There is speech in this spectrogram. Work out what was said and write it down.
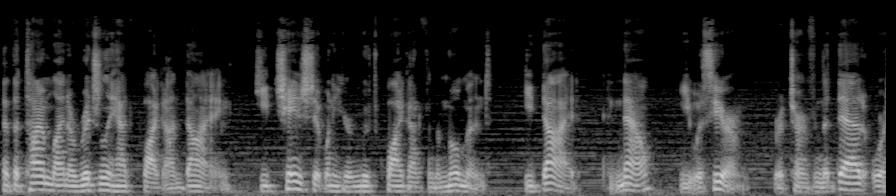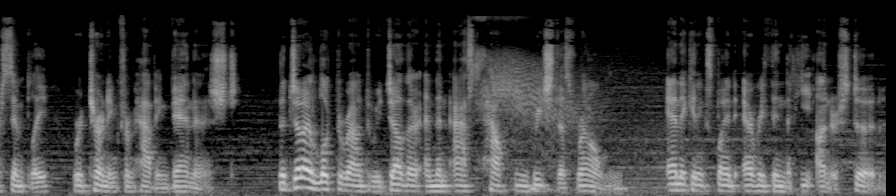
that the timeline originally had Qui-Gon dying. He changed it when he removed Qui-Gon from the moment. He died, and now he was here, returned from the dead, or simply returning from having vanished. The Jedi looked around to each other and then asked how he reached this realm. Anakin explained everything that he understood.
